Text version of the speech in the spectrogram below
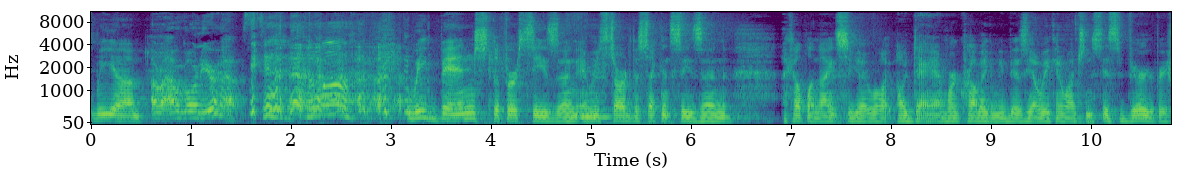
we, um, All right, I'm going to your house. Come on. we binged the first season and we started the second season a couple of nights ago. We're like, oh damn, we're probably gonna be busy all weekend watching this. It's very, very,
